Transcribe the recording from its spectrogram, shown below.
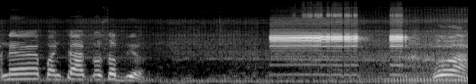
અને પંચાયતનો સભ્ય. આ.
